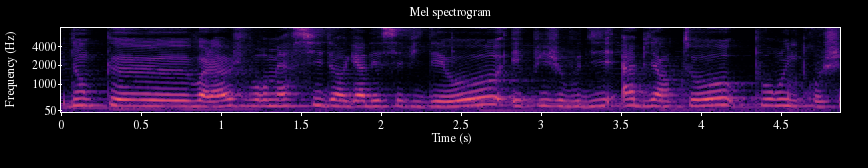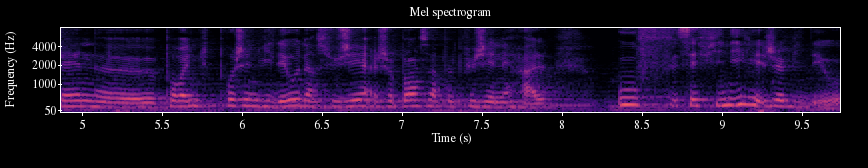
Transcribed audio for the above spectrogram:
Donc euh, voilà, je vous remercie de regarder ces vidéos et puis je vous dis à bientôt euh, pour une prochaine vidéo d'un sujet, je pense, un peu plus général. Ouf, c'est fini les jeux vidéo.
